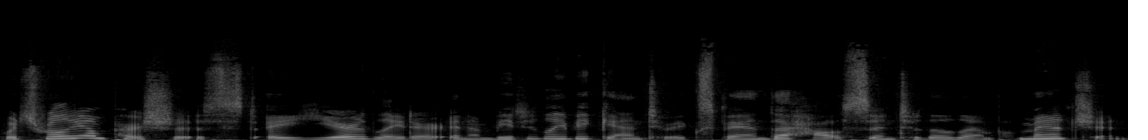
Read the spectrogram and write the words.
which William purchased a year later and immediately began to expand the house into the Lemp Mansion.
